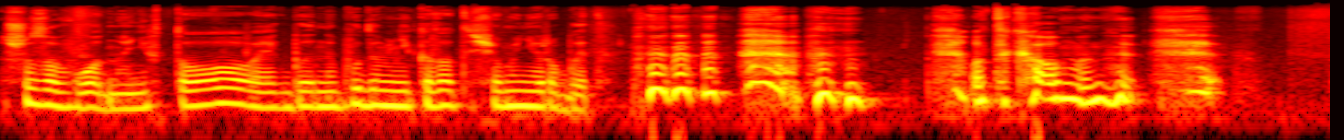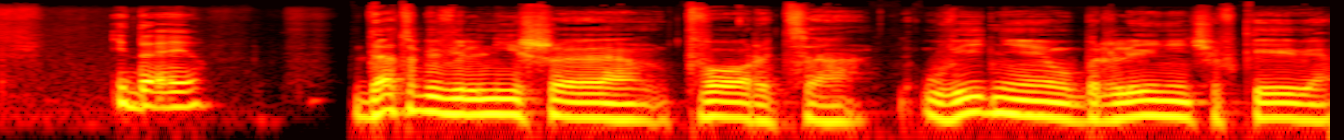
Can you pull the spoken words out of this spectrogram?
що завгодно. Ніхто якби не буде мені казати, що мені робити. От така у мене ідея. Де тобі вільніше твориться? У Відні, у Берліні чи в Києві?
